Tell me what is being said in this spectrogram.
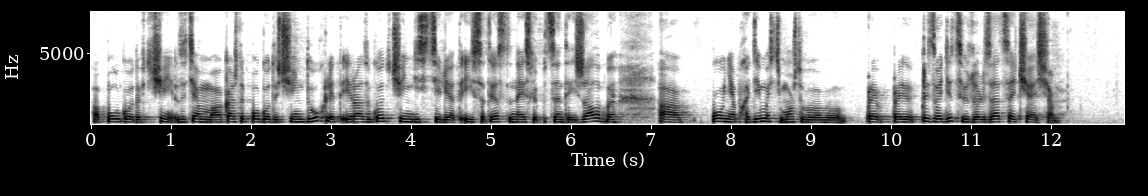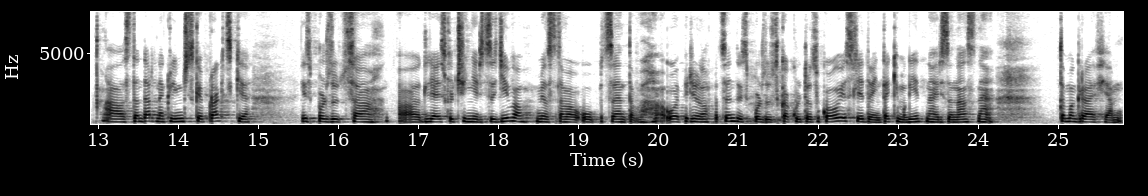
полгода в течение, затем каждые полгода в течение двух лет и раз в год в течение 10 лет. И, соответственно, если у пациента есть жалобы, а, по необходимости может производиться визуализация чаще. А, стандартной клинической практики используются а, для исключения рецидива местного у пациентов, у оперированных пациентов используются как ультразвуковое исследование, так и магнитно-резонансная томография.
